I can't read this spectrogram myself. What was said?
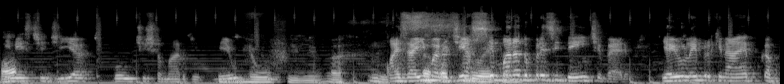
Ó. e neste dia vou te chamar de meu. Meu filho. Mas aí, mano, tinha a semana do presidente, velho. E aí eu lembro que na época,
